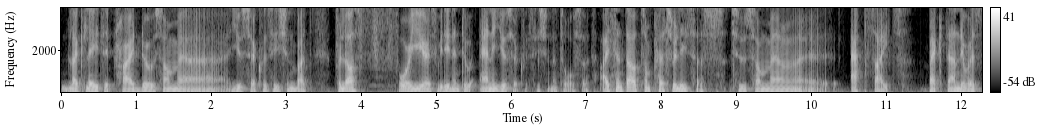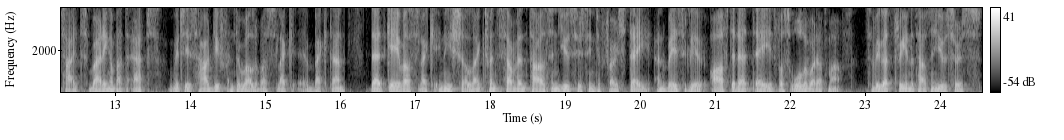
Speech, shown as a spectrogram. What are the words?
like lately tried to do some uh, user acquisition, but for the last four years we didn't do any user acquisition at all. So I sent out some press releases to some uh, app sites back then there were sites writing about apps, which is how different the world was like uh, back then. That gave us like initial like 27,000 users in the first day. And basically after that day, it was all word of mouth. So we got 300,000 users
